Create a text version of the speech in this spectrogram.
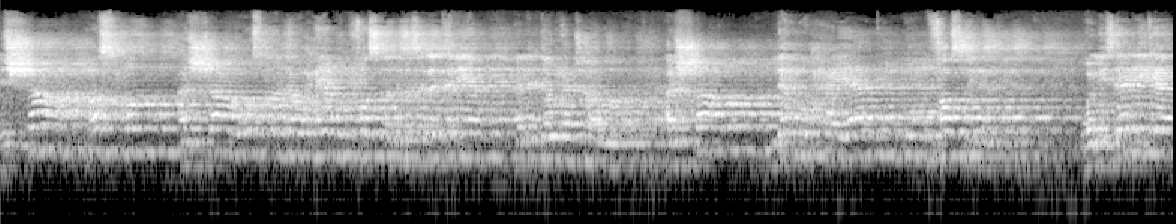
الشعر أصلا الشعر أصلا له حياة منفصلة. دي مسألة ثانية هنتداولها إن شاء الله. الشعر له حياة منفصلة. ولذلك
